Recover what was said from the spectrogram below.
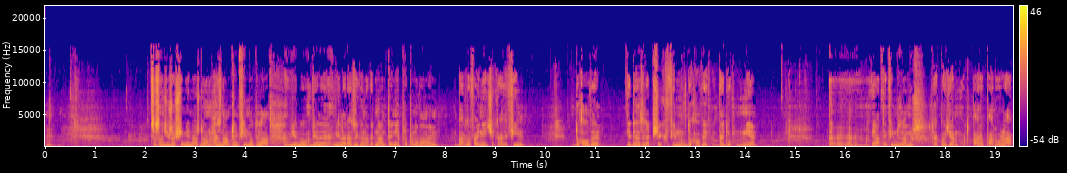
Hm. Co sądzisz o filmie Nasz Dom? Znam ten film od lat. Wielu, wiele, wiele razy go nawet na antenie proponowałem. Bardzo fajny i ciekawy film. Duchowy. Jeden z lepszych filmów duchowych według mnie. E, ja ten film znam już, tak powiedziałem, od paru, paru lat.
